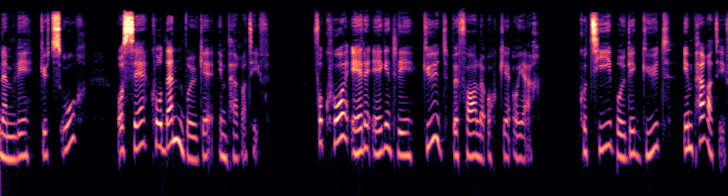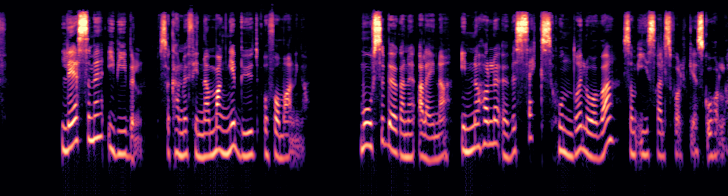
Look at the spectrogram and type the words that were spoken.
nemlig Guds ord, og se hvor den bruker imperativ. For hva er det egentlig Gud befaler oss å gjøre? Når bruker Gud imperativ? Leser vi i Bibelen, så kan vi finne mange bud og formaninger. Mosebøkene alene inneholder over 600 lover som israelsfolket skulle holde.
